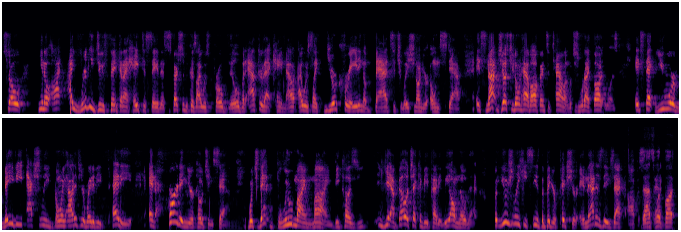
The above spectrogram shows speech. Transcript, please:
So you know, I, I really do think, and I hate to say this, especially because I was pro Bill, but after that came out, I was like, you're creating a bad situation on your own staff. It's not just you don't have offensive talent, which is what I thought it was. It's that you were maybe actually going out of your way to be petty and hurting your coaching staff, which that blew my mind because, yeah, Belichick can be petty. We all know that. But usually he sees the bigger picture, and that is the exact opposite. That's that. what, but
